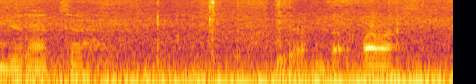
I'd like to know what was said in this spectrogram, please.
pinggir aja. Ya enggak panas.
